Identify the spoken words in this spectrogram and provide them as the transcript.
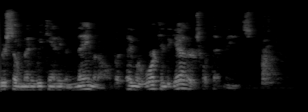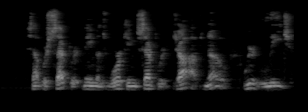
We're so many we can't even name it all, but they were working together is what that means. It's not we're separate demons working separate jobs. No, we're legion.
